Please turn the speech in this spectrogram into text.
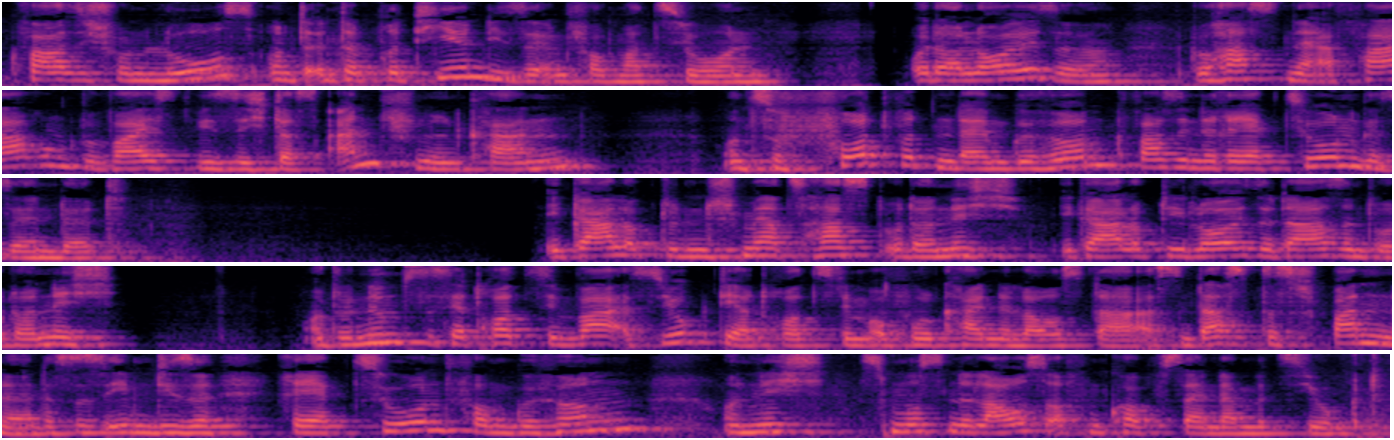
quasi schon los und interpretieren diese Informationen. Oder Läuse. Du hast eine Erfahrung, du weißt, wie sich das anfühlen kann und sofort wird in deinem Gehirn quasi eine Reaktion gesendet. Egal, ob du den Schmerz hast oder nicht, egal, ob die Läuse da sind oder nicht. Und du nimmst es ja trotzdem wahr, es juckt ja trotzdem, obwohl keine Laus da ist. Und das ist das Spannende. Das ist eben diese Reaktion vom Gehirn und nicht, es muss eine Laus auf dem Kopf sein, damit es juckt.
